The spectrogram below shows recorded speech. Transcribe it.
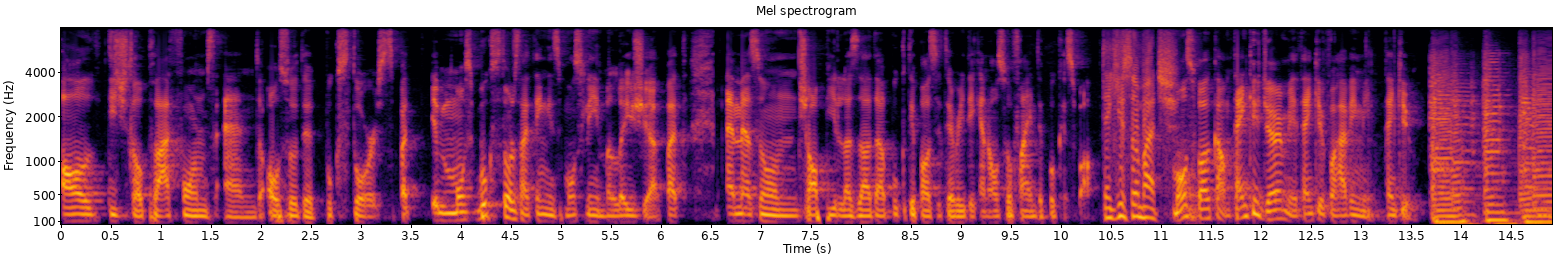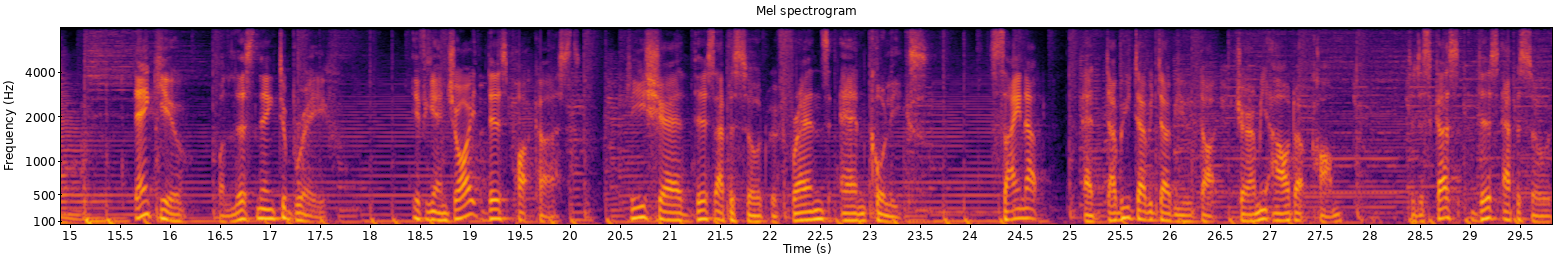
all digital platforms and also the bookstores. But in most bookstores, I think is mostly in Malaysia, but Amazon, Shopee, Lazada, Book Depository, they can also find the book as well. Thank you so much. Most welcome. Thank you, Jeremy. Thank you for having me. Thank you. Thank you for listening to Brave. If you enjoyed this podcast, please share this episode with friends and colleagues. Sign up at www.jeremyau.com to discuss this episode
